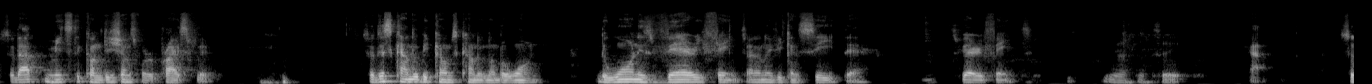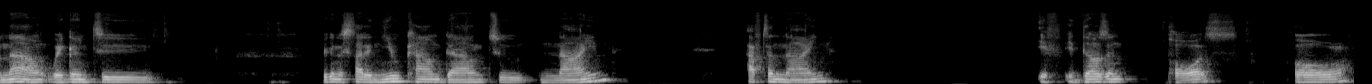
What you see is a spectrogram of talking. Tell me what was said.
So that meets the conditions for a price flip. So this candle becomes candle number one. The one is very faint. I don't know if you can see it there. It's very faint. Yeah, that's it. So now we're going to we're going to start a new countdown to nine. After nine, if it doesn't pause or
